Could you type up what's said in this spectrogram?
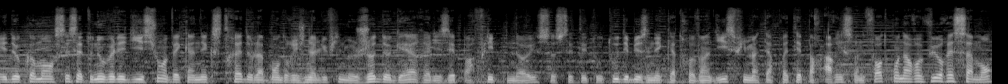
Et de commencer cette nouvelle édition avec un extrait de la bande originale du film Jeu de guerre réalisé par Flip Noyce. C'était au tout début des années 90, film interprété par Harrison Ford qu'on a revu récemment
